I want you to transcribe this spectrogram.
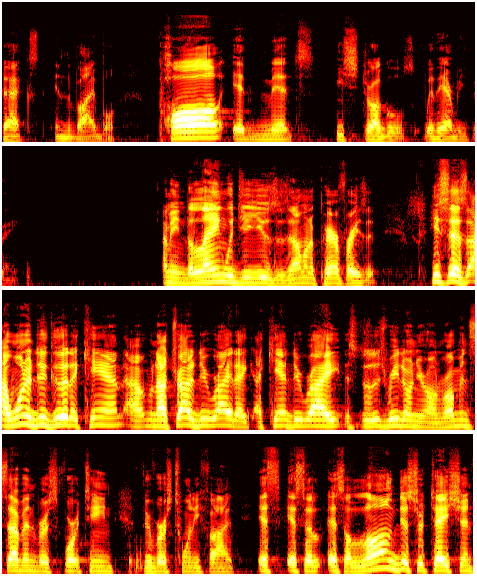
texts in the Bible. Paul admits he struggles with everything. I mean, the language he uses, and I'm going to paraphrase it. He says, I want to do good, I can't. When I try to do right, I, I can't do right. So just read it on your own. Romans 7, verse 14 through verse 25. It's, it's, a, it's a long dissertation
